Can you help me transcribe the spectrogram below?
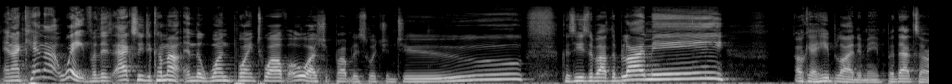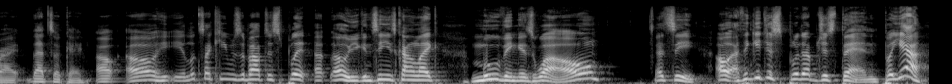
and I cannot wait for this actually to come out in the 1.12. Oh, I should probably switch into, because he's about to blind me. Okay, he blinded me, but that's all right. That's okay. Oh, oh, he, it looks like he was about to split. Uh, oh, you can see he's kind of like moving as well. Let's see. Oh, I think he just split up just then. But yeah,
